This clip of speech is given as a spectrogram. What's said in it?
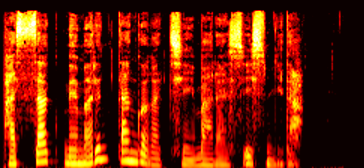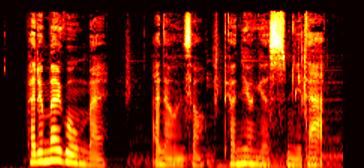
바싹 메마른 땅과 같이 말할 수 있습니다. 바른말 고운말 아나운서 변희영이었습니다.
